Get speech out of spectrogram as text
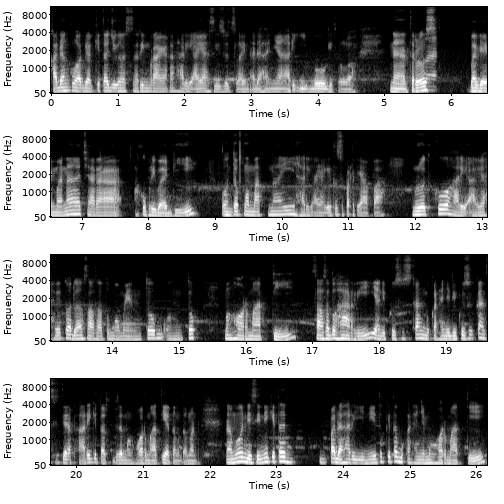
kadang keluarga kita juga sering merayakan hari ayah sih Zud, selain ada hanya hari ibu gitu loh. Nah, terus bagaimana cara aku pribadi untuk memaknai hari ayah itu seperti apa? Menurutku hari ayah itu adalah salah satu momentum untuk menghormati salah satu hari yang dikhususkan bukan hanya dikhususkan setiap hari kita harus bisa menghormati ya teman-teman. Namun di sini kita pada hari ini itu kita bukan hanya menghormati,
